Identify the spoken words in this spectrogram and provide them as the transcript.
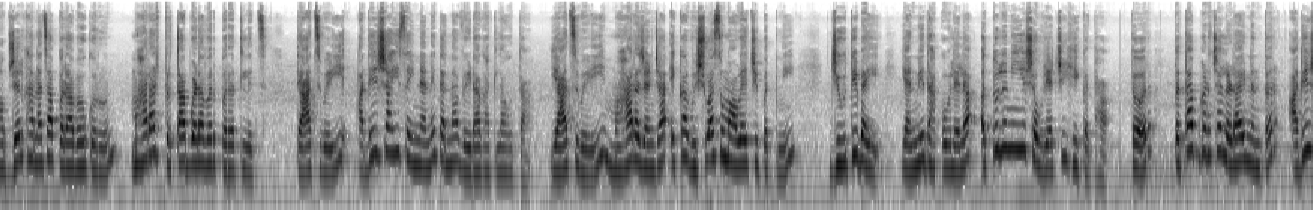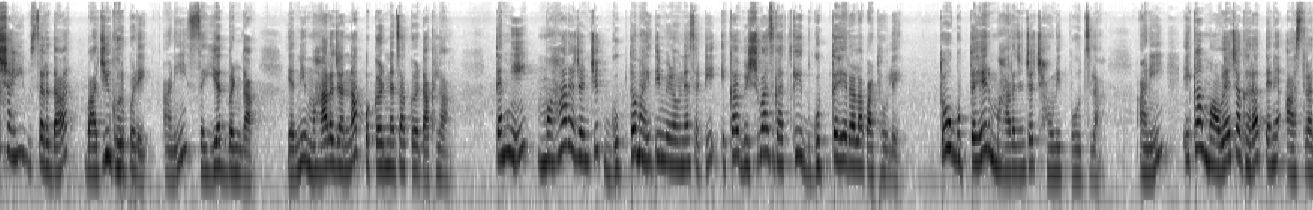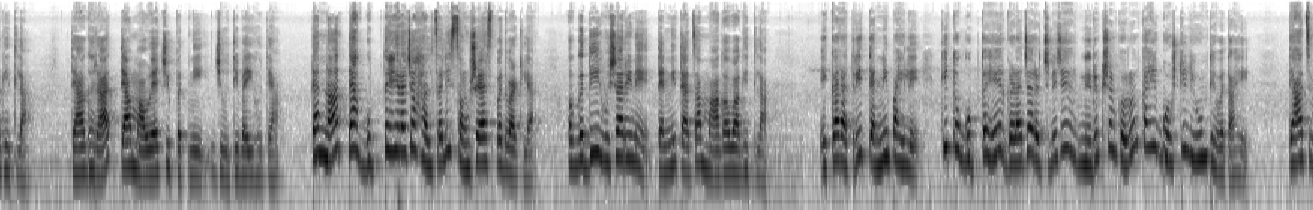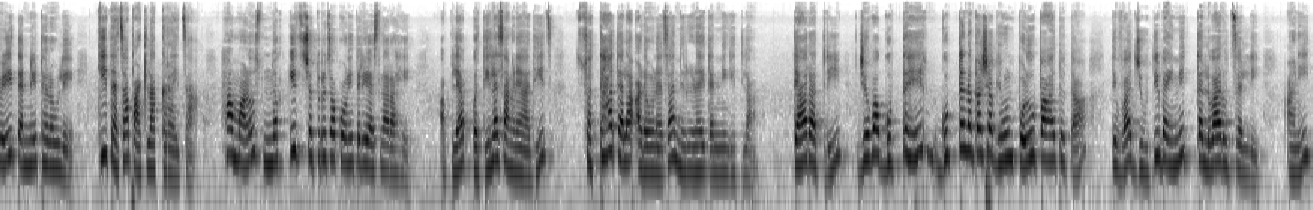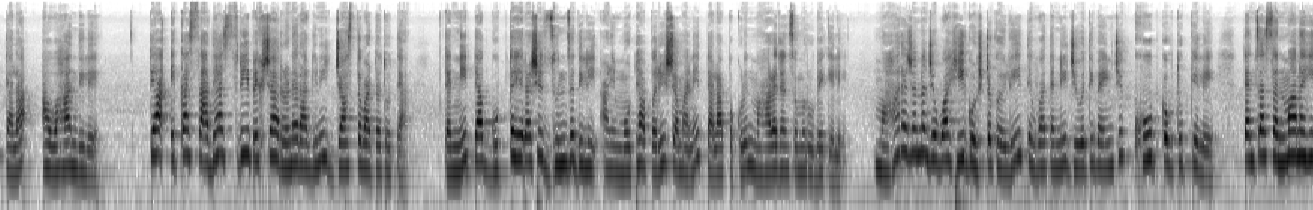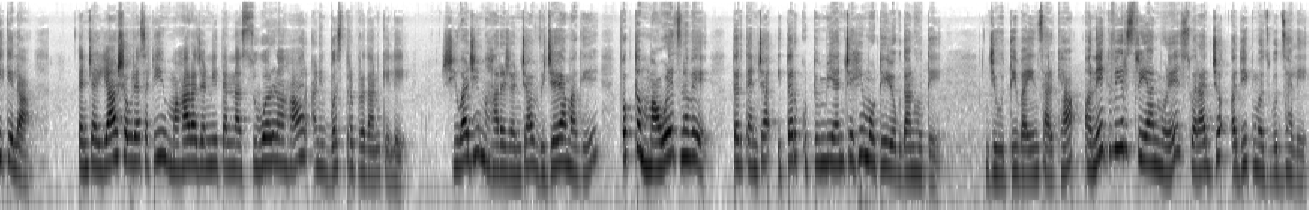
अफजलखानाचा पराभव करून महाराज प्रतापगडावर परतलेच. त्याचवेळी आदिलशाही सैन्याने त्यांना वेढा घातला होता. याचवेळी महाराजांच्या एका विश्वासू मावळ्याची पत्नी जिवतीबाई यांनी दाखवलेल्या अतुलनीय शौर्याची ही कथा. तर प्रतापगडच्या लढाईनंतर आदिलशाही सरदार बाजी घोरपडे आणि सय्यद बंडा यांनी महाराजांना पकडण्याचा कट आखला त्यांनी महाराजांची गुप्त माहिती मिळवण्यासाठी एका विश्वासघातकी गुप्तहेराला पाठवले. तो गुप्तहेर महाराजांच्या छावणीत पोहोचला आणि एका मावळ्याच्या घरात त्याने आसरा घेतला. त्या घरात त्या मावळ्याची पत्नी ज्योतिबाई होत्या. त्यांना त्या गुप्तहेराच्या हालचाली संशयास्पद वाटल्या. अगदी हुशारीने त्यांनी त्याचा मागावा घेतला. एका रात्री त्यांनी पाहिले की तो गुप्तहेर गडाच्या रचनेचे निरीक्षण करून काही गोष्टी लिहून ठेवत आहे. त्याचवेळी त्यांनी ठरवले की त्याचा पाठलाग करायचा. हा माणूस नक्कीच शत्रूचा कोणीतरी असणार आहे. आपल्या पतीला सांगण्याआधीच स्वतः त्याला अडवण्याचा निर्णय त्यांनी घेतला. त्या रात्री जेव्हा गुप्तहेर गुप्त नकाशा घेऊन पळू पाहत होता तेव्हा ज्योतिबाईंनी तलवार उचलली आणि त्याला आव्हान दिले. त्या एका साध्या स्त्रीपेक्षा रणरागिणी जास्त वाटत होत्या. त्यांनी त्या गुप्तहेराशी झुंज दिली आणि मोठ्या परिश्रमाने त्याला पकडून महाराजांसमोर उभे केले. महाराजांना जेव्हा ही गोष्ट कळली तेव्हा त्यांनी जिवतीबाईंचे खूप कौतुक केले. त्यांचा सन्मानही केला. त्यांच्या या शौर्यासाठी महाराजांनी त्यांना सुवर्णहार आणि वस्त्र प्रदान केले. शिवाजी महाराजांच्या विजयामागे फक्त मावळेच नव्हे तर त्यांच्या इतर कुटुंबियांचेही मोठे योगदान होते. जिवतीबाईंसारख्या अनेक वीर स्त्रियांमुळे स्वराज्य अधिक मजबूत झाले.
